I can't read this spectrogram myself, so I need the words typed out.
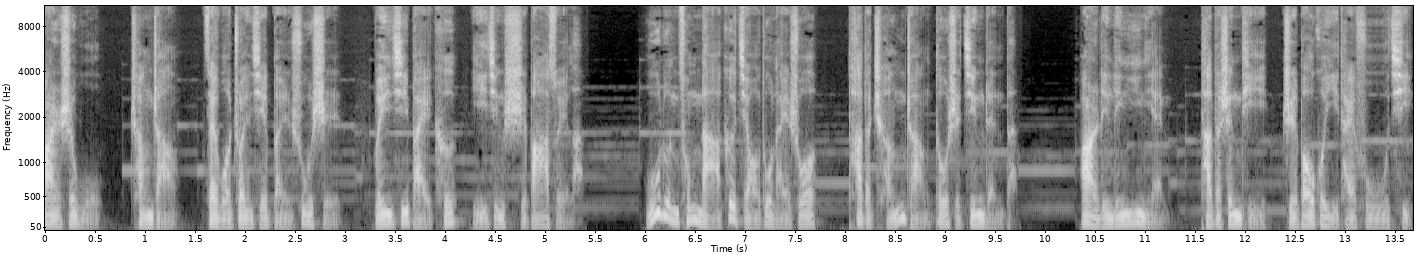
二十五，成长。在我撰写本书时，维基百科已经十八岁了。无论从哪个角度来说，他的成长都是惊人的。二零零一年，他的身体只包括一台服务器，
